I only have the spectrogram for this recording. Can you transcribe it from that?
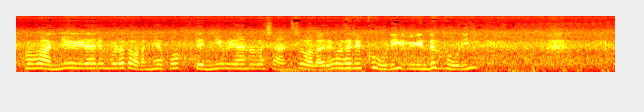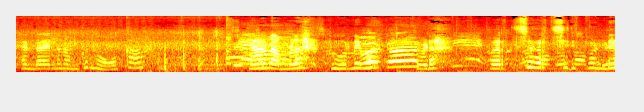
അപ്പോൾ മഞ്ഞ് വീഴാനും കൂടെ തുടങ്ങിയപ്പോൾ തെന്നി വീഴാനുള്ള ചാൻസ് വളരെ വളരെ കൂടി. വീണ്ടും കൂടി. എന്തായാലും നമുക്ക് നോക്കാം. നമ്മൾ പൂർണിമ. ഇവിടെ വിറച്ച് വിറച്ചിരിപ്പുണ്ട്.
